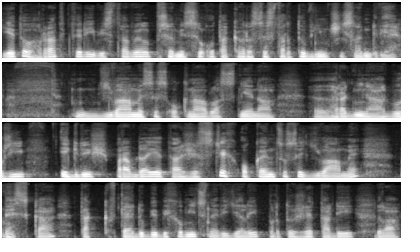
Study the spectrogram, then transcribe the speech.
je to hrad, který vystavil Přemysl Otakar se startovým číslem 2 díváme se z okna vlastně na eh, hradní nádvoří, i když pravda je ta, že z těch oken, co se díváme dneska, tak v té době bychom nic neviděli, protože tady byla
